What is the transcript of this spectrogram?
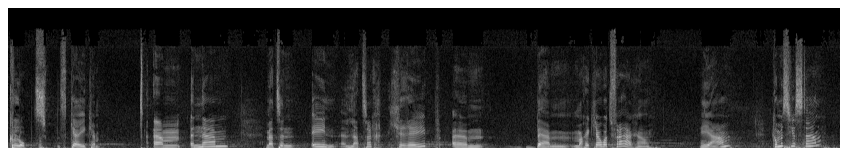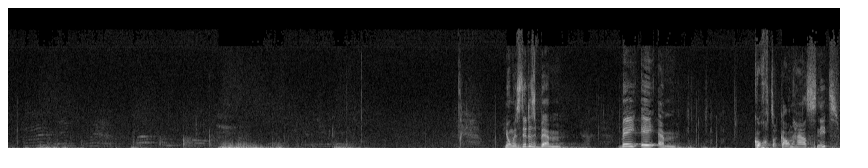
klopt. Eens kijken. Um, een naam met een één lettergreep. Um, Bam, mag ik jou wat vragen? Ja? Kom eens hier staan. Jongens, dit is BEM. B-E-M. Korter kan haast niet.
